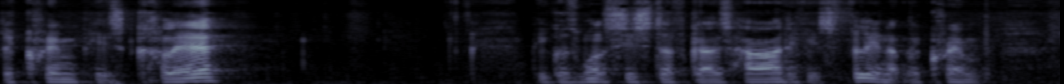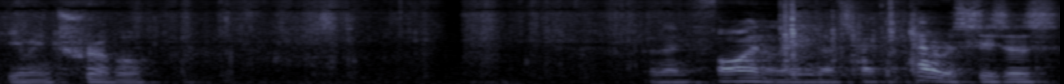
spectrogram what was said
the crimp is clear because once this stuff goes hard, if it's filling up the crimp, you're in trouble. And then finally, I'm going to take a pair of scissors.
